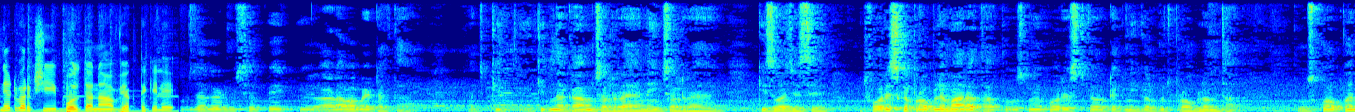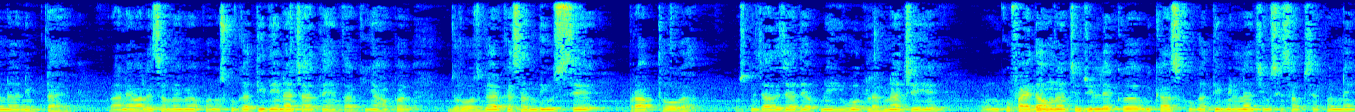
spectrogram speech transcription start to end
नेटवर्कशी बोलताना व्यक्त केले. आड़ावा बैठक था. कितना काम चल रहा है नहीं चल रहा है किस वजह से? फॉरेस्ट का प्रॉब्लम आ रहा था तो उसमें फॉरेस्ट का टेक्निकल कुछ प्रॉब्लम था तो उसको अपन निपटाए। और आने वाले समय में अपन उसको गति देना चाहते हैं, ताकि यहाँ पर जो रोज़गार का संधि उससे प्राप्त होगा, उसमें ज़्यादा से ज़्यादा अपने युवक लगना चाहिए और उनको फ़ायदा होना चाहिए। ज़िले को विकास को गति मिलना चाहिए, उस हिसाब से अपन ने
